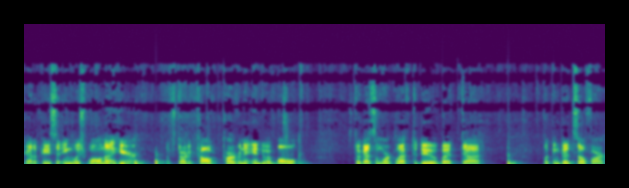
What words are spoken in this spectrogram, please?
Got a piece of English walnut here. I've started carving it into a bowl. Still got some work left to do, but uh, looking good so far.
